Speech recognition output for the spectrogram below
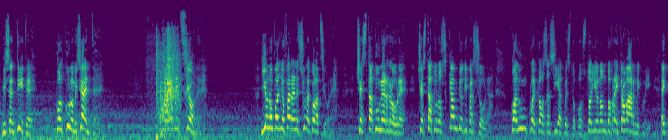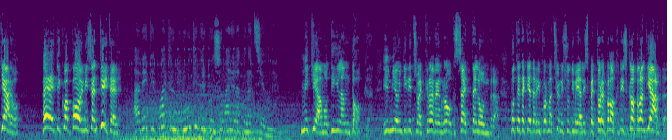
Mi sentite? Qualcuno mi sente? Maledizione! Io non voglio fare nessuna colazione. C'è stato un errore, c'è stato uno scambio di persona. Qualunque cosa sia questo posto, io non dovrei trovarmi qui. È chiaro? Ehi, dico a voi, mi sentite? Avete 4 minuti per consumare la colazione. Mi chiamo Dylan Dog. Il mio indirizzo è Craven Road 7, Londra. Potete chiedere informazioni su di me all'ispettore Block di Scotland Yard.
